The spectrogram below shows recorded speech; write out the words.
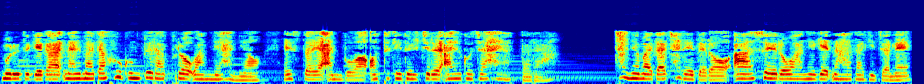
모르드게가 날마다 후궁 뜰 앞으로 왕래하며 에스더의 안보와 어떻게 될지를 알고자 하였더라. 처녀마다 차례대로 아수에로 왕에게 나아가기 전에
